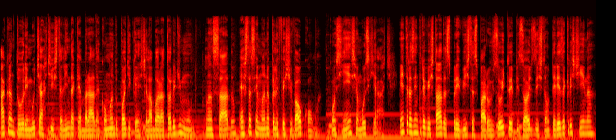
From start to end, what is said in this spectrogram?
A cantora e multiartista Linda Quebrada comanda o podcast Laboratório de Mundo, lançado esta semana pelo Festival Coma, Consciência, Música e Arte. Entre as entrevistadas previstas para os oito episódios estão Tereza Cristina,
